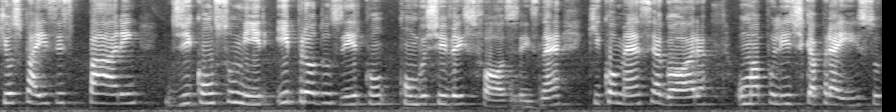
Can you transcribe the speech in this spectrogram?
que os países parem de consumir e produzir combustíveis fósseis, né? Que comece agora uma política para isso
